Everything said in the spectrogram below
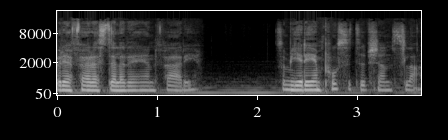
Börja föreställa dig en färg som ger dig en positiv känsla.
